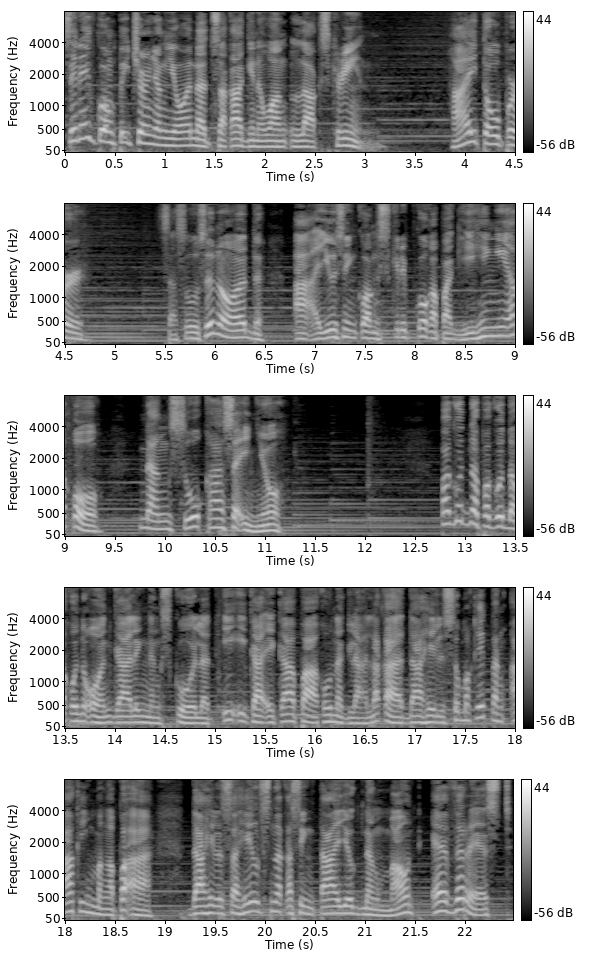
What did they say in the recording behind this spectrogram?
Sinave ko ang picture niyang yon at saka ginawang lock screen. Hi Topper! Sa susunod Aayusin ko ang script ko kapag hihingi ako ng suka sa inyo. Pagod na pagod ako noon galing ng school at iika-ika pa ako naglalakad dahil sumakit ang aking mga paa dahil sa hills na kasing tayog ng Mount Everest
